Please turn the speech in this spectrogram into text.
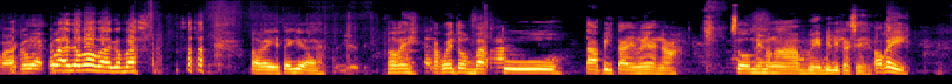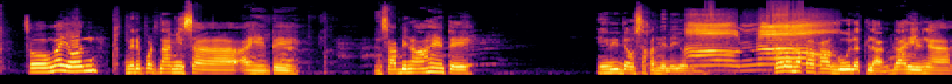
Magawa Baga pa, baga pa. okay, thank you ah. Okay, kakwento, back to topic tayo ngayon, no? So, may mga bumibili kasi. Okay, so ngayon, nireport namin sa ahente. Ang sabi ng ahente, hindi daw sa kanila yon. Pero nakakagulat lang dahil nga,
